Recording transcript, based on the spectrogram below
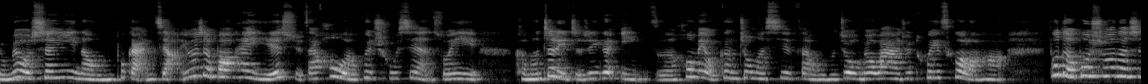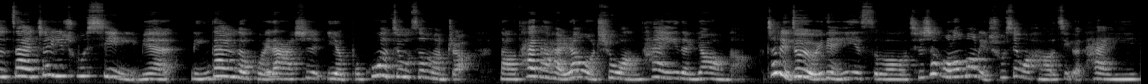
有没有深意呢？我们不敢讲，因为这个胞胎也许在后文会出现，所以可能这里只是一个影子，后面有更重的戏份，我们就没有办法去推测了哈。不得不说的是，在这一出戏里面，林黛玉的回答是也不过就这么着，老太太还让我吃王太医的药呢，这里就有一点意思喽。其实《红楼梦》里出现过好几个太医，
